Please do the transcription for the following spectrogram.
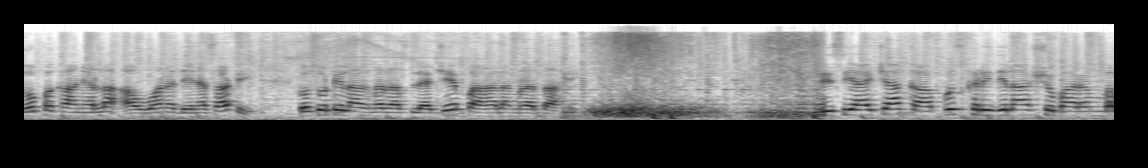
तोपखान्याला आव्हान देण्यासाठी कसोटी लागणार असल्याचे पाहायला मिळत आहे. सीसीआयच्या कापूस खरेदीला शुभारंभ.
